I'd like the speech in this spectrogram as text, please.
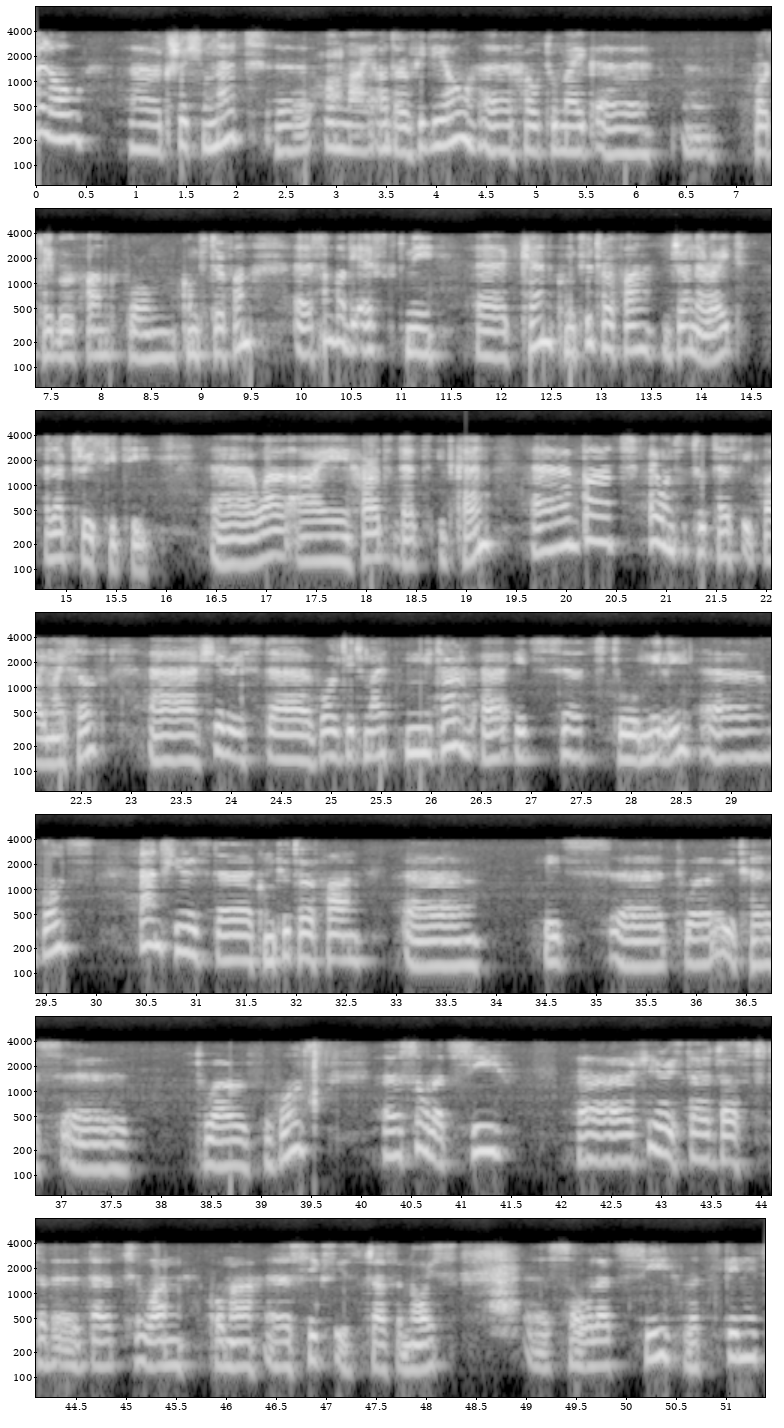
Hello, uh, Krzysiu Net. Uh, on my other video, uh, how to make a, a portable fan from computer fan, uh, somebody asked me, uh, can computer fan generate electricity? Uh, well, I heard that it can, but I wanted to test it by myself. Uh, here is the voltage meter. Uh, it's at 2 millivolts. And here is the computer fan. Uh, it's uh, it has uh, 12 volts. Uh, so let's see. here is the just the, that 1,6 is just a noise. so let's see. Let's spin it.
